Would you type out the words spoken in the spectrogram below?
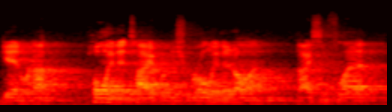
Again, we're not pulling it tight, we're just rolling it on, nice and flat.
